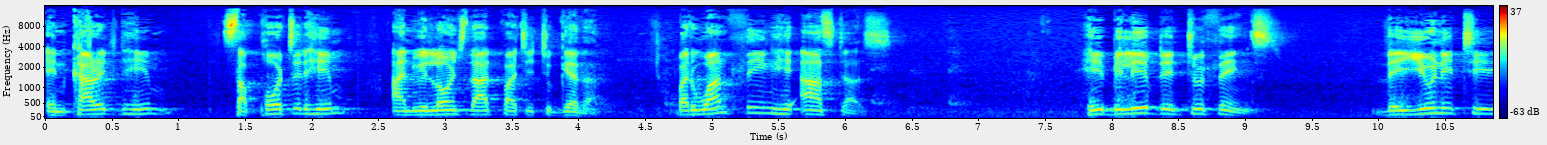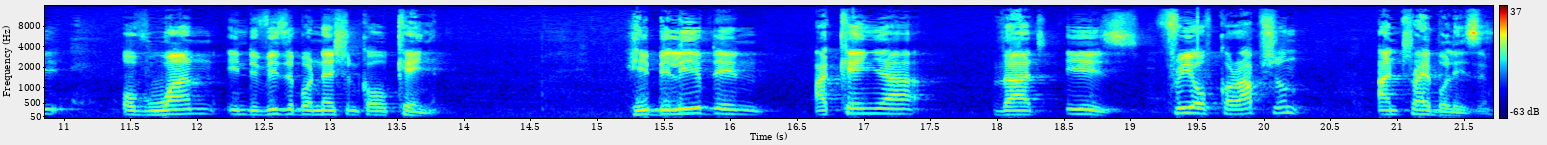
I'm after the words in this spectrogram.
encouraged him, supported him, and we launched that party together. But one thing he asked us, he believed in two things the unity of one indivisible nation called Kenya. He believed in a Kenya that is free of corruption and tribalism.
